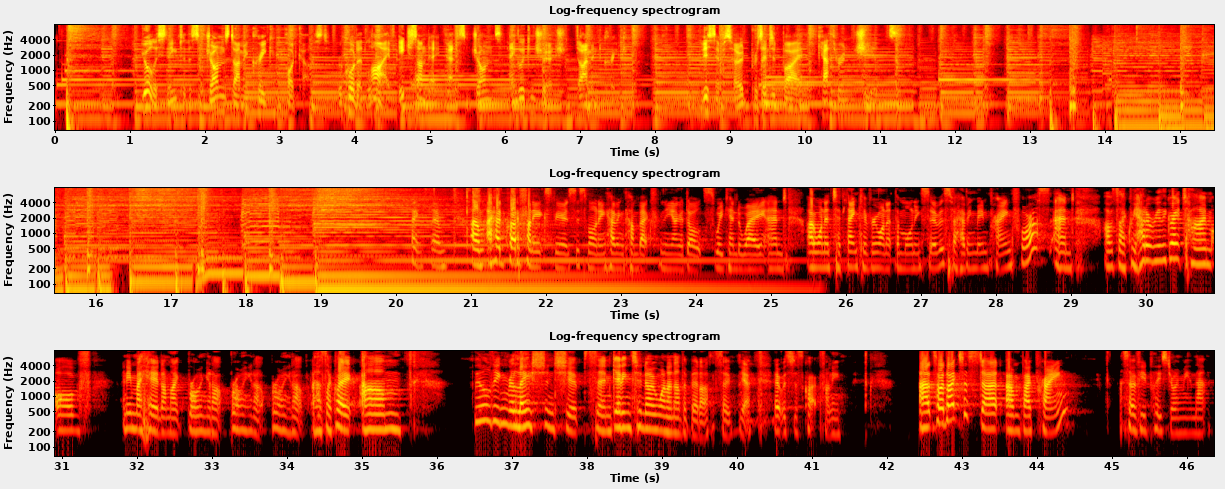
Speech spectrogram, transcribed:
You're listening to the St John's Diamond Creek podcast, recorded live each Sunday at St John's Anglican Church, Diamond Creek. This episode presented by Catherine Shields. Um, I had quite a funny experience this morning having come back from the young adults weekend away, and I wanted to thank everyone at the morning service for having been praying for us. And I was like, we had a really great time of, and in my head, I'm like, broing it up, broing it up, broing it up. And I was like, wait, um, building relationships and getting to know one another better. So, yeah, it was just quite funny. Uh, so, I'd like to start um, by praying. So, if you'd please join me in that.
